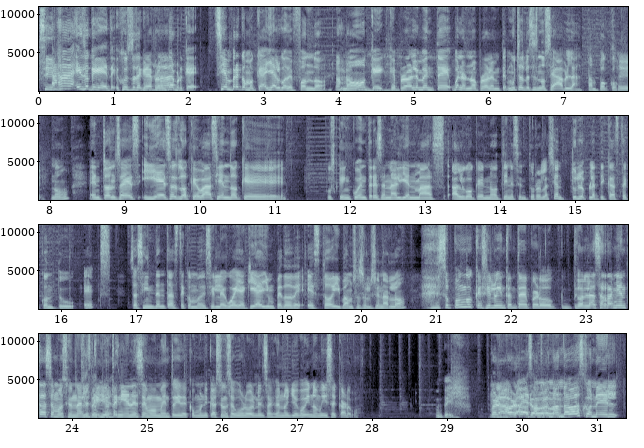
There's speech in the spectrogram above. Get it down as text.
Sí. Ajá, es lo que justo te quería preguntar, porque siempre como que hay algo de fondo, ¿no? Que, que probablemente, bueno, no probablemente, muchas veces no se habla tampoco, Sí. ¿no? Entonces, y eso es lo que va haciendo que, pues, que encuentres en alguien más algo que no tienes en tu relación. ¿Tú lo platicaste con tu ex? O sea, sí intentaste como decirle, güey, aquí hay un pedo de esto y vamos a solucionarlo. Supongo que sí lo intenté, pero con las herramientas emocionales ¿Qué que yo tenía en ese momento y de comunicación seguro el mensaje no llegó y no me hice cargo. Ok. Pero ahora, o Pero- sea, cuando andabas con él,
